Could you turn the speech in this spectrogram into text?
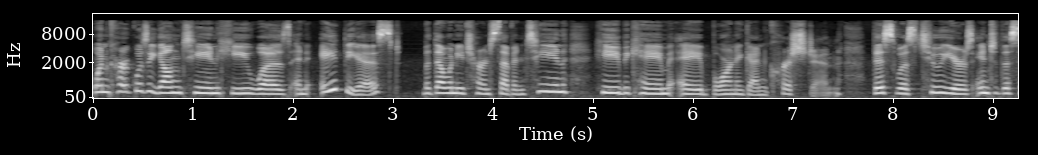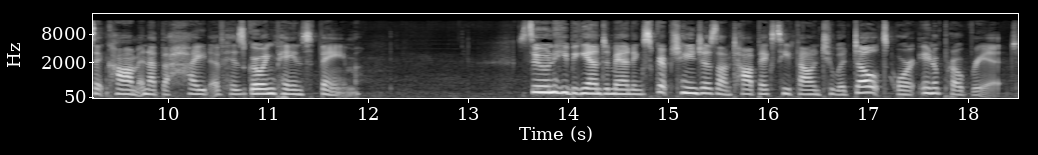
When Kirk was a young teen, he was an atheist, but then when he turned 17, he became a born again Christian. This was two years into the sitcom and at the height of his Growing Pains fame. Soon he began demanding script changes on topics he found too adult or inappropriate.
